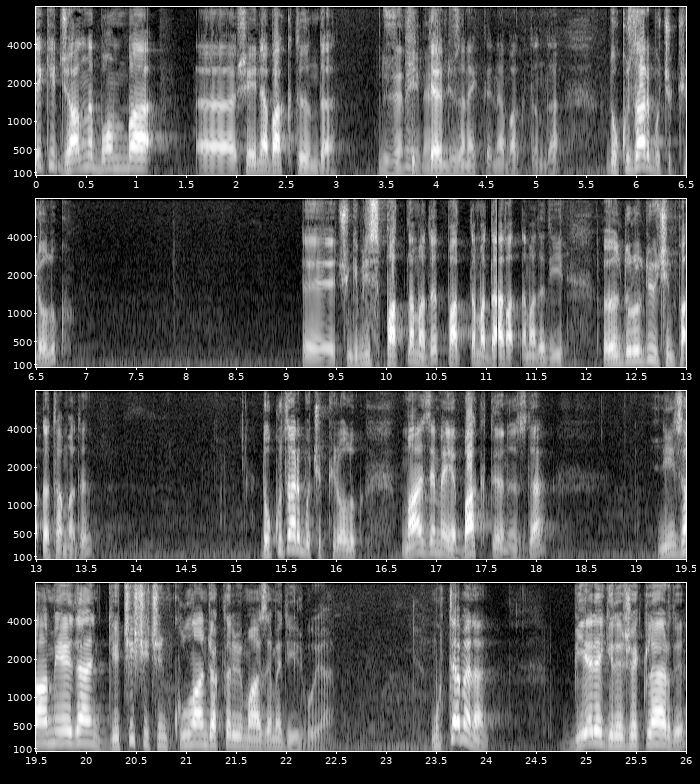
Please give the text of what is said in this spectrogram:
Eylemdeki canlı bomba e, şeyine baktığında, Düzeneğine. kitlerin düzeneklerine baktığında 9'ar buçuk kiloluk e, çünkü birisi patlamadı, patlama daha patlamadı değil. Öldürüldüğü için patlatamadı. 9'ar buçuk kiloluk malzemeye baktığınızda nizamiyeden geçiş için kullanacakları bir malzeme değil bu yani. Muhtemelen bir yere gireceklerdi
